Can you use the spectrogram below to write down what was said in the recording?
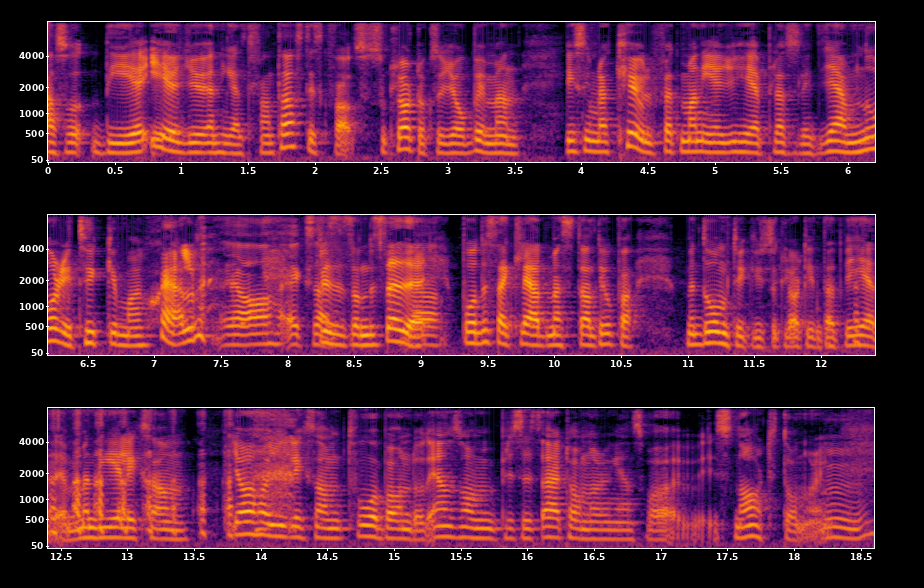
Alltså det är ju en helt fantastisk fas. Såklart också jobbig men det är så himla kul för att man är ju helt plötsligt jämnårig tycker man själv. Ja, exakt. Precis som du säger. Ja. Både så här klädmässigt och alltihopa. Men de tycker ju såklart inte att vi är det. Men det är liksom. Jag har ju liksom två barn då. En som precis är tonåring, en som var snart tonåring. Mm.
